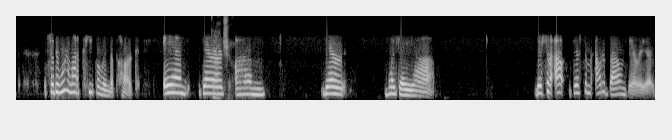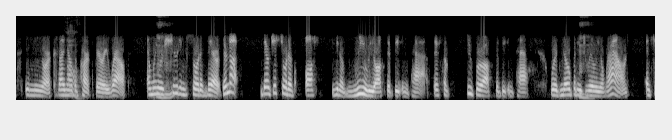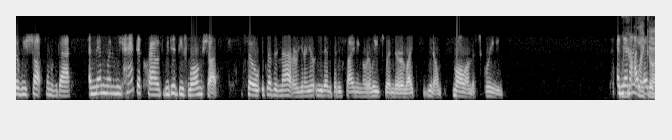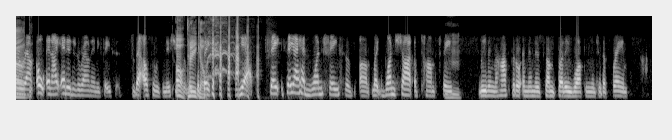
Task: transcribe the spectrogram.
so there weren't a lot of people in the park, and there's Gotcha. um, there was a uh, there's some out there's some out of bounds areas in New York because I know the Oh. park very well, and we were Mhm. shooting sort of there. They're not they're just sort of off, you know, really off the beaten path. There's some super off the beaten path where nobody's Mhm. really around, and so we shot some of that. And then when we had the crowds, we did these long shots. So it doesn't matter, you know, you don't need anybody signing a release when they're like, you know, small on the screen. And Well, then I like, edited uh, around. Oh, and I edited around any faces, so that also was an issue. Oh, for there me, you go. They, yeah, say say I had one face of um, like one shot of Tom's face Mhm. leaving the hospital, and then there's somebody walking into the frame.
